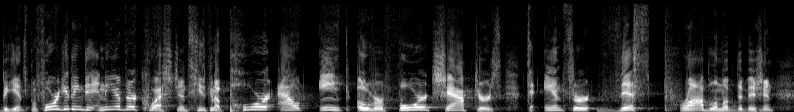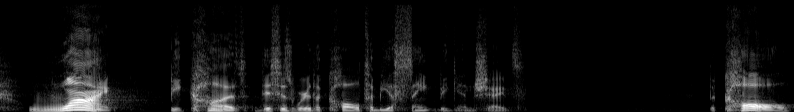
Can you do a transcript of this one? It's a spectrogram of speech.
begins. Before getting to any of their questions, he's going to pour out ink over four chapters to answer this problem of division. Why? Because this is where the call to be a saint begins, Shades. The call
